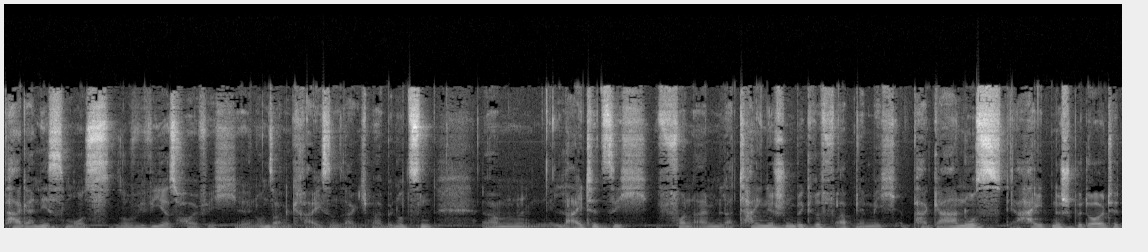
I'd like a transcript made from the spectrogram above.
Paganismus, so wie wir es häufig in unseren Kreisen, sage ich mal, benutzen, ähm, leitet sich von einem lateinischen Begriff ab, nämlich paganus, der heidnisch bedeutet.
